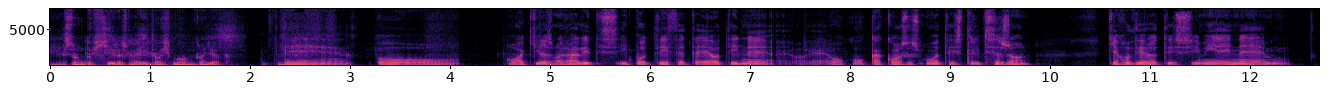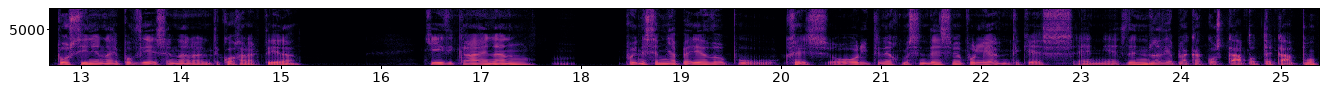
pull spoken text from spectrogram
Είναι ζωντοχύρο με ήττα, όχι μόνο μικρολιώτα. Ε, ο, ο Ακύλας Μεγαρίτης υποτίθεται ότι είναι ε, ο, ο κακός ας πούμε της τρίτης σεζόν και έχω δύο ερωτήσεις. Η μία είναι πώς είναι να υποδίεσαι έναν αρνητικό χαρακτήρα και ειδικά έναν που είναι σε μια περίοδο που ξέρεις όλοι την έχουμε συνδέσει με πολύ αρνητικές έννοιες. Δεν είναι δηλαδή απλά κακός κάποτε κάπου.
